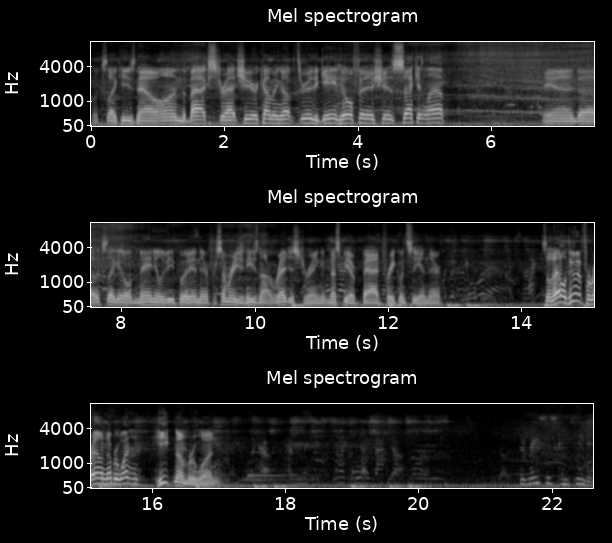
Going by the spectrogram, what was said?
Looks like he's now on the back stretch here, coming up through the gate. He'll finish his second lap and uh, looks like it'll manually be put in there. For some reason, he's not registering. It must be a bad frequency in there. So that'll do it for round number one, heat number one. The race is completed.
